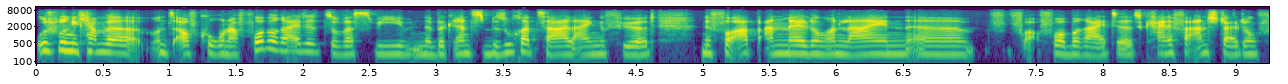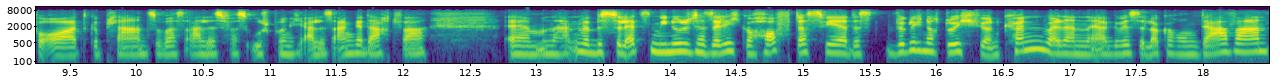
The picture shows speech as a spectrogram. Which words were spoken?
ursprünglich haben wir uns auf Corona vorbereitet, sowas wie eine begrenzte Besucherzahl eingeführt, eine Vorab-Anmeldung online äh, vorbereitet, keine Veranstaltung vor Ort geplant, sowas alles, was ursprünglich alles angedacht war. Ähm, und dann hatten wir bis zur letzten Minute tatsächlich gehofft, dass wir das wirklich noch durchführen können, weil dann eine gewisse Lockerungen da waren.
